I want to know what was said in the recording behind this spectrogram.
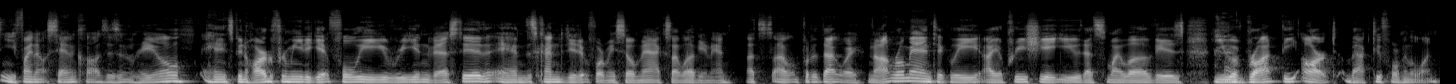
you find out Santa Claus isn't real, and it's been hard for me to get fully reinvested, and this kind of did it for me. So Max, I love you, man. That's I'll put it that way, not romantically. I appreciate you. That's my love. Is you have brought the art back to Formula One.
